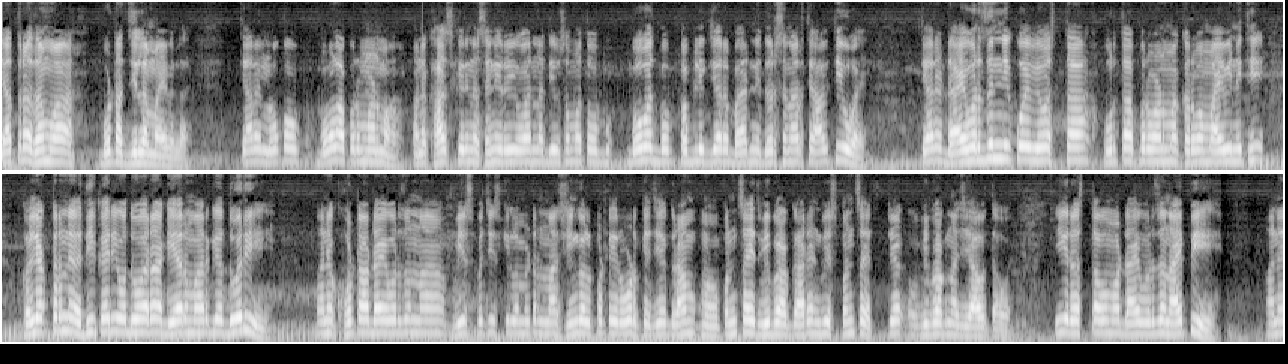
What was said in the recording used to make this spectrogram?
યાત્રાધામો આ બોટાદ જિલ્લામાં આવેલા. ત્યારે લોકો બહોળા પ્રમાણમાં અને ખાસ કરીને શનિ રવિવારના દિવસોમાં તો બહુ જ પબ્લિક જ્યારે બહારની દર્શનાર્થે આવતી હોય, ત્યારે ડાયવર્ઝનની કોઈ વ્યવસ્થા પૂરતા પ્રમાણમાં કરવામાં આવી નથી. કલેક્ટરને અધિકારીઓ દ્વારા ગેરમાર્ગે દોરી અને ખોટા ડાયવર્ઝનના વીસ પચીસ કિલોમીટરના સિંગલ પટ્ટી રોડ કે જે ગ્રામ પંચાયત વિભાગ આરએન વીસ પંચાયત વિભાગના જે આવતા હોય એ રસ્તાઓમાં ડાયવર્ઝન આપી અને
